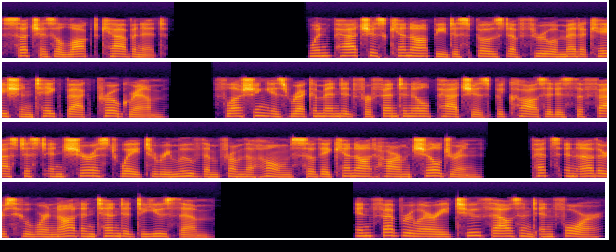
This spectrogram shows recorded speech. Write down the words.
such as a locked cabinet. When patches cannot be disposed of through a medication take-back program, flushing is recommended for fentanyl patches because it is the fastest and surest way to remove them from the home so they cannot harm children, pets and others who were not intended to use them. In February 2004,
